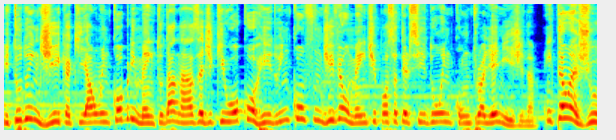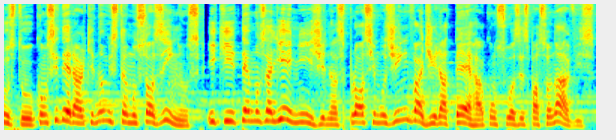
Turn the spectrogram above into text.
e tudo indica que há um encobrimento da NASA de que o ocorrido inconfundivelmente possa ter sido um encontro alienígena. Então é justo considerar que não estamos sozinhos e que temos alienígenas próximos de invasão invadir a Terra com suas espaçonaves?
